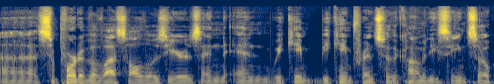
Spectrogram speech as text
uh, supportive of us all those years, and and we came became friends through the comedy scene. So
